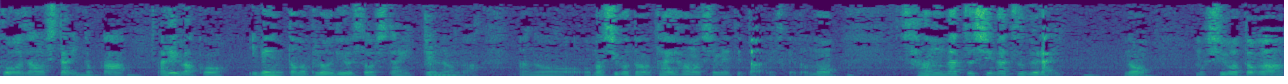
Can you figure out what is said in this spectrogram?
講座をしたりとか、あるいはこうイベントのプロデュースをしたりっていうのが、あのまあ、仕事の大半を占めてたんですけども3月4月ぐらいのもう仕事が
